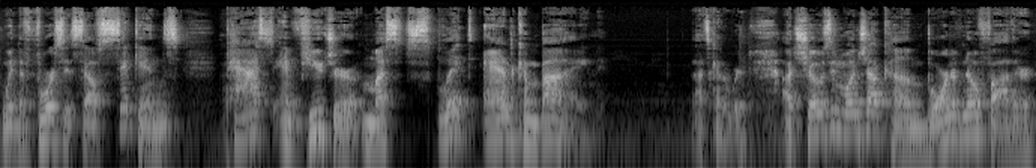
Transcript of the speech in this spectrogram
When the force itself sickens, past and future must split and combine. That's kind of weird. A chosen one shall come, born of no father,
